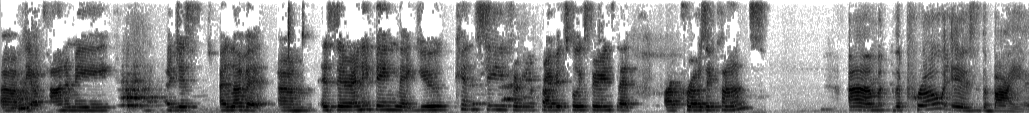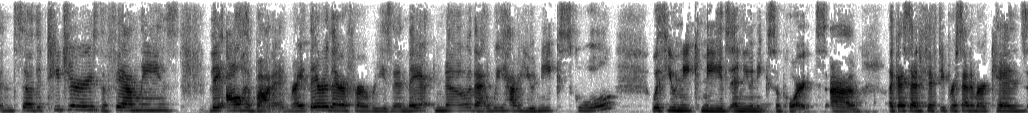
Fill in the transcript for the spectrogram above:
um, the autonomy. I just, I love it. Um, is there anything that you can see from your private school experience that are pros and cons? Um, the pro is the buy-in. So the teachers, the families, they all have bought in, right? They're there for a reason. They know that we have a unique school with unique needs and unique supports. Um, like I said, 50% of our kids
